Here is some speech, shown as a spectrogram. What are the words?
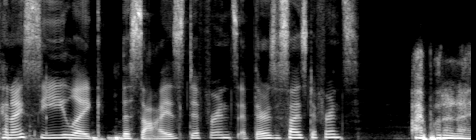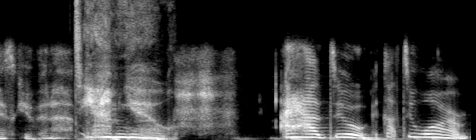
Can I see like the size difference if there's a size difference? I put an ice cube in it. Damn you. I had to. It got too warm.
